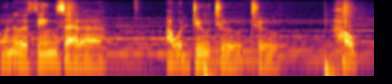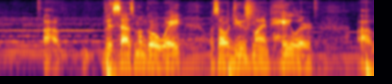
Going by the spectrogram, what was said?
One of the things that uh, I would do to, to help uh, this asthma go away was I would use my inhaler uh,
